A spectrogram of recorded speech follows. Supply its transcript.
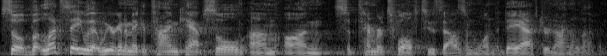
so, but let's say that we were going to make a time capsule um, on September 12, 2001, the day after 9 11.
